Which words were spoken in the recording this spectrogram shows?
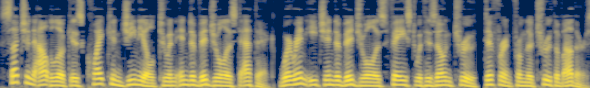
Such an outlook is quite congenial to an individualist ethic, wherein each individual is faced with his own truth, different from the truth of others.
